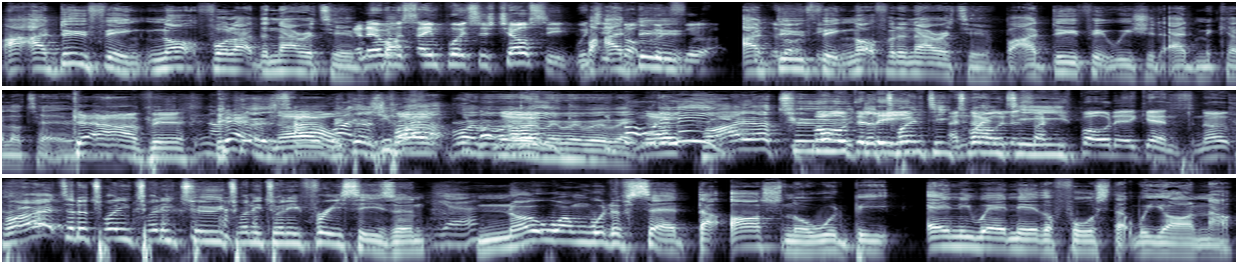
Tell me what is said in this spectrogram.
I, I do think not for like the narrative, and they're on the same points as Chelsea, which but is I not do. good for I a lot do of think teams. not for the narrative, but I do think we should add Mikel Arteta. Get out of here. No. Get Because, out. What, because you prior, bought- wait, you wait, wait, wait, wait, wait, You wait. bought No. Prior to the the league, and now it looks like 2020 he's bottled it again. No, Prior to the 2022-2023 season, Yeah. no one would have said that Arsenal would be anywhere near the force that we are now.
